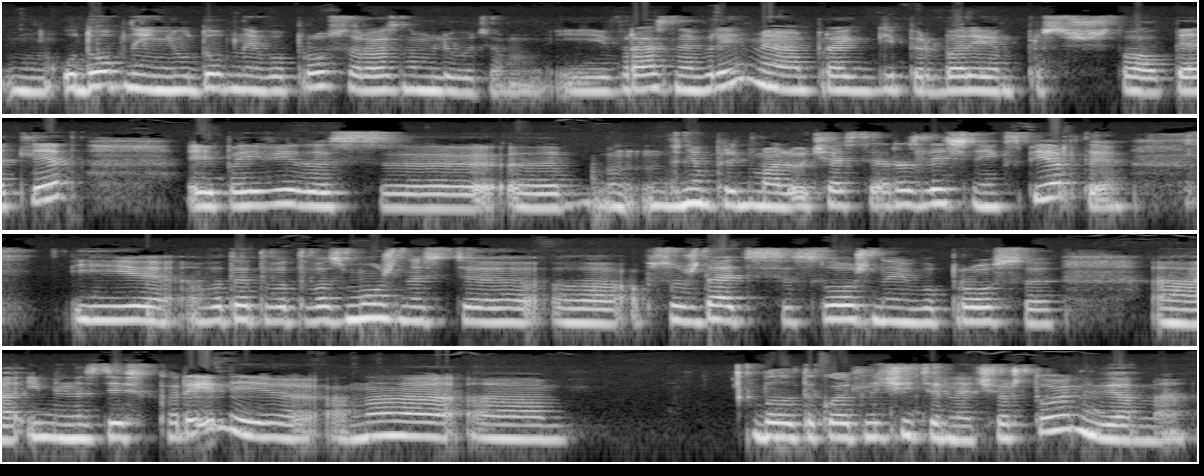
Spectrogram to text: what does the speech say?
удобные и неудобные вопросы разным людям. И в разное время проект Гиперборея просуществовал пять лет, и появилось, в нем принимали участие различные эксперты, и вот эта вот возможность обсуждать сложные вопросы э, именно здесь, в Карелии, она была такой отличительной чертой, наверное.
